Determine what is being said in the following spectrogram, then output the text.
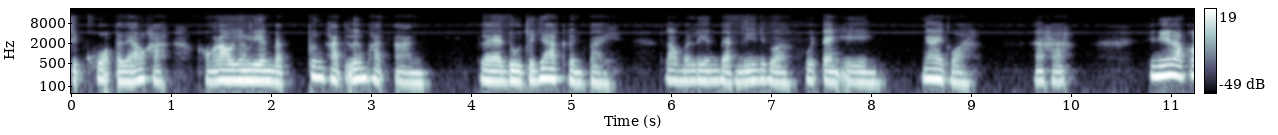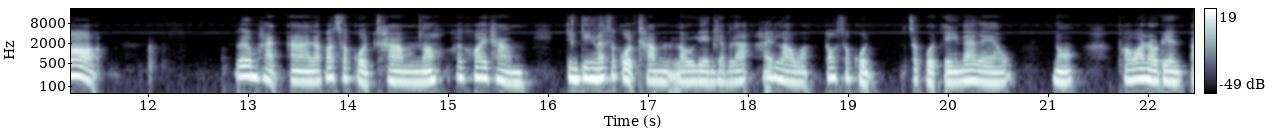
สิบขวบไปแล้วค่ะ ของเรายังเรียนแบบเพิ่งหัดเริ่มหัดอ่าน แลดูจะยากเกินไป เรามาเรียนแบบนี้ดีกว่าครูแต่งเองง่ายกว่า นะคะ ทีนี้เราก็เริ่มหัดอ่านแล้วก็สะกดคำเนาะค่อย ๆทำจริง ๆ แล้วสะกดคำเราเรียนกันไปแล้วให้เราอะต้องสะกดสะกดเองได้แล้วเนาะเพราะว่าเราเรียนไป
